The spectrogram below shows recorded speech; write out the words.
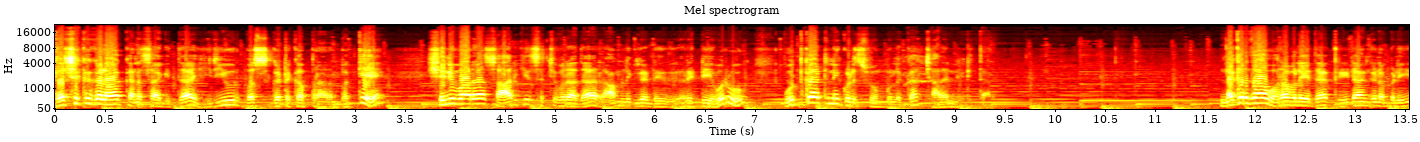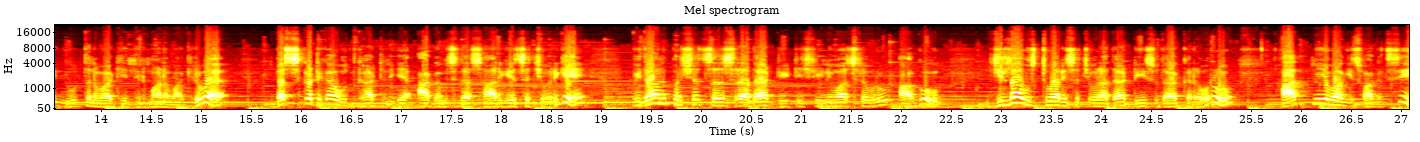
ದಶಕಗಳ ಕನಸಾಗಿದ್ದ ಹಿರಿಯೂರು ಬಸ್ ಘಟಕ ಪ್ರಾರಂಭಕ್ಕೆ ಶನಿವಾರ ಸಾರಿಗೆ ಸಚಿವರಾದ ರಾಮಲಿಂಗ ರೆಡ್ಡಿಯವರು ಉದ್ಘಾಟನೆಗೊಳಿಸುವ ಮೂಲಕ ಚಾಲನೆ ನೀಡಿದ್ದಾರೆ. ನಗರದ ಹೊರವಲಯದ ಕ್ರೀಡಾಂಗಣ ಬಳಿ ನೂತನವಾಗಿ ನಿರ್ಮಾಣವಾಗಿರುವ ಬಸ್ ಘಟಕ ಉದ್ಘಾಟನೆಗೆ ಆಗಮಿಸಿದ ಸಾರಿಗೆ ಸಚಿವರಿಗೆ ವಿಧಾನ ಪರಿಷತ್ ಸದಸ್ಯರಾದ ಡಿಟಿ ಶ್ರೀನಿವಾಸರವರು ಹಾಗೂ ಜಿಲ್ಲಾ ಉಸ್ತುವಾರಿ ಸಚಿವರಾದ ಡಿ. ಸುಧಾಕರ್ ಅವರು ಆತ್ಮೀಯವಾಗಿ ಸ್ವಾಗತಿಸಿ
